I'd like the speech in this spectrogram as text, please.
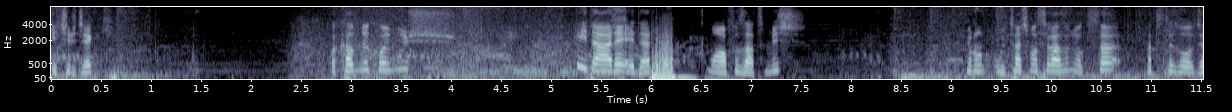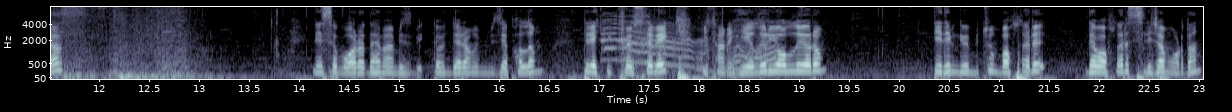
geçirecek. Bakalım ne koymuş. İdare eder. Muhafız atmış. Bunun ulti açması lazım yoksa patates olacağız. Neyse bu arada hemen biz bir gönderimimizi yapalım. Direkt bir köstebek, bir tane healer yolluyorum. Dediğim gibi bütün buffları, debuffları sileceğim oradan.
